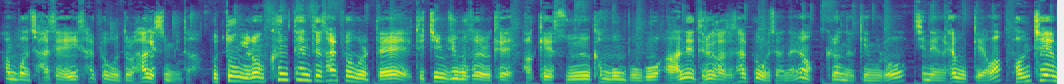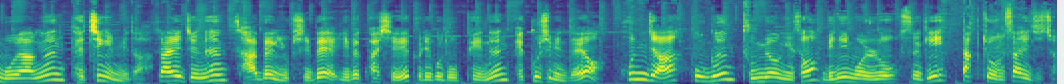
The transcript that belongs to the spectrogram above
한번 자세히 살펴보도록 하겠습니다. 보통 이런 큰 텐트 살펴볼 때 뒷짐지고서 이렇게 밖에 쑥 한번 보고 안에 들어가서 살펴보잖아요. 그런 느낌으로 진행을 해볼게요. 전체 모양은 대칭입니다. 사이즈는 460에 280 그리고 높이는 190인데요. 혼자 혹은 두 명이서 미니멀로 쓰기 딱 좋은 사이즈죠.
